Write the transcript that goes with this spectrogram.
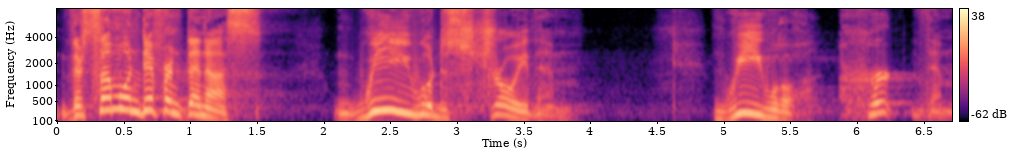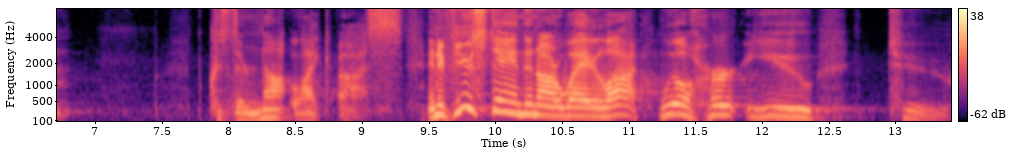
There's someone different than us. We will destroy them. We will hurt them because they're not like us. And if you stand in our way, Lot, we'll hurt you too.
